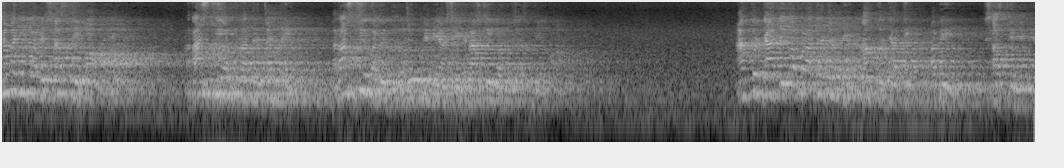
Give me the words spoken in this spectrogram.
সামাজিকভাবে শাস্তি হয় রাষ্ট্রীয় অপরাধের জন্য রাষ্ট্রীয়ভাবে দুর্যোগ নেমে আসে রাষ্ট্রীয়ভাবে শাস্তি আন্তর্জাতিক অপরাধের জন্য আন্তর্জাতিকভাবে শাস্তি নেমে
